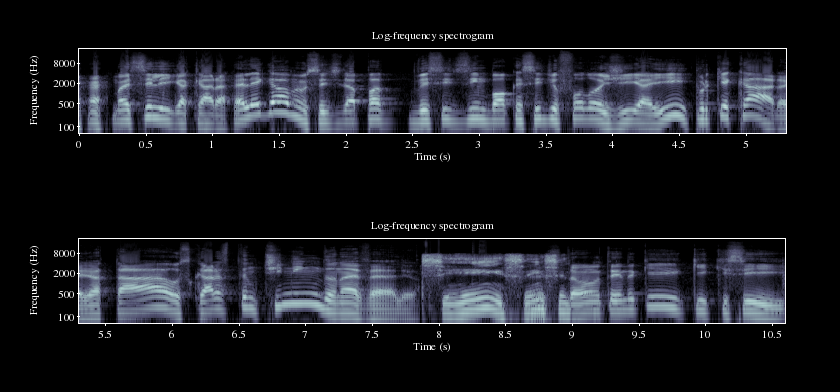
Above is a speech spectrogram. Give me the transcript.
mas se liga, cara, é legal mesmo, você dá pra ver se desemboca esse de ufologia aí, porque, cara, já tá, os caras estão tinindo, né, velho? Sim, sim, sim. Estão tendo que, que, que se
